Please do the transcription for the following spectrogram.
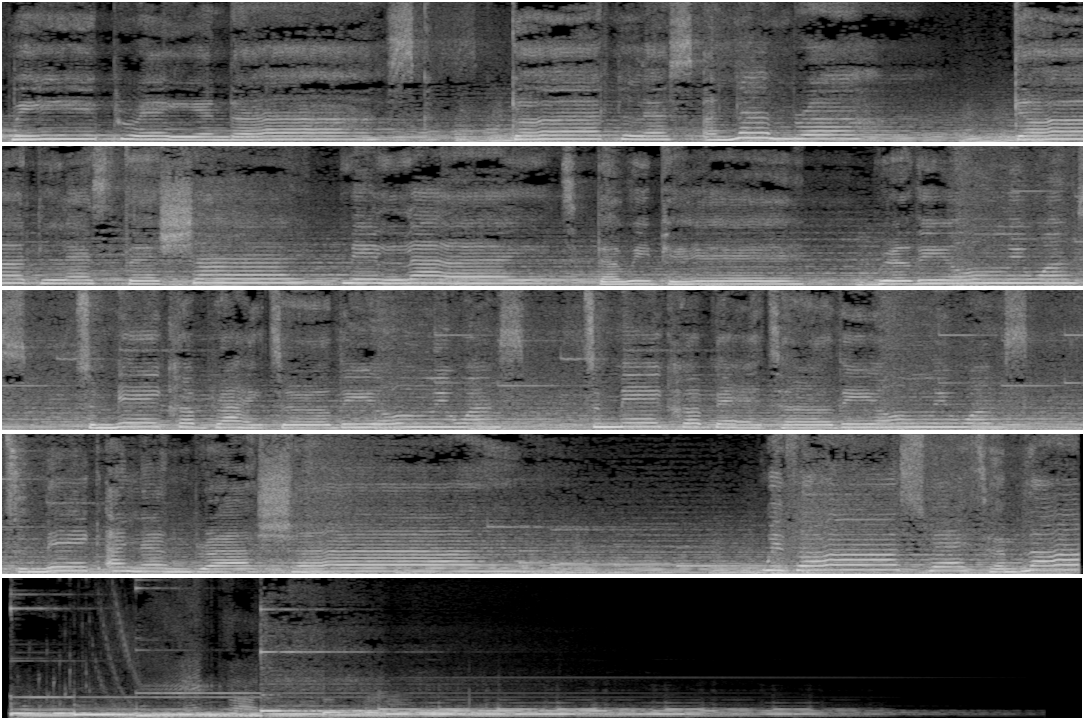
We pray and ask God bless Anambra. God bless the shining light that we bear. We're the only ones to make her brighter The only ones to make her better The only ones to make Anambra shine the sweat and blood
